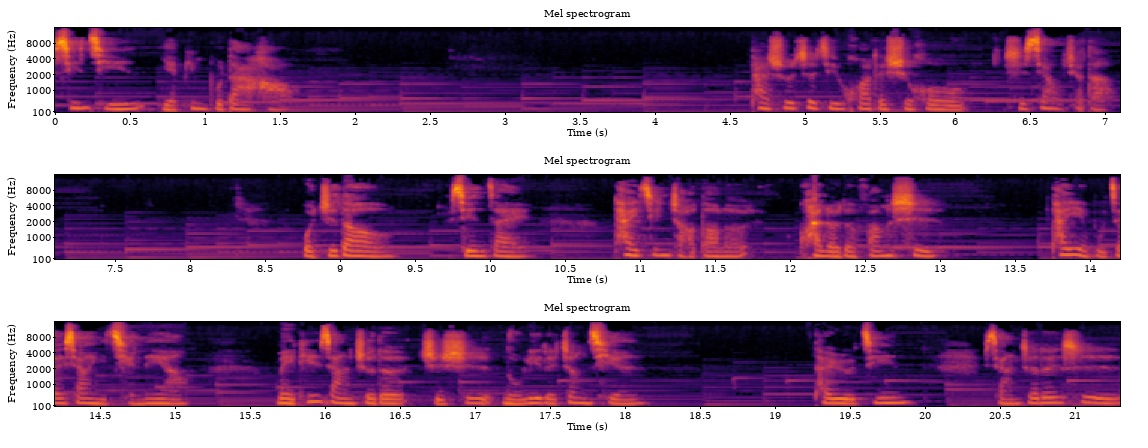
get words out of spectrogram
心情也并不大好。他说这句话的时候是笑着的。我知道，现在他已经找到了快乐的方式，他也不再像以前那样，每天想着的只是努力的挣钱。他如今想着的是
